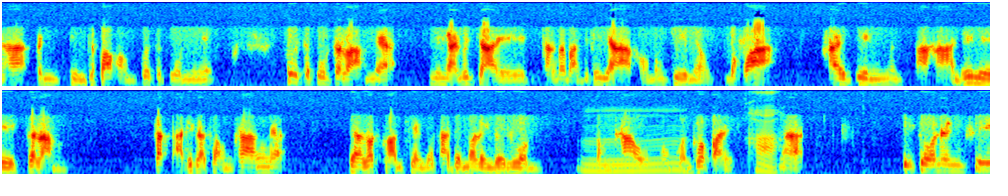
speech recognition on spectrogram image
นะฮะเป็นกลิ่นเฉพาะของพืชตระกูลนี้ พืชตระกูลกระหล่ำเนี่ย มีงานวิจัยทางระบาดวิทยาของเมืองจีนเนี่ย บอกว่าใครกินอาหารที่มีกระหล่ำสักอาทิตย์ละสองครั้งเนี่ย จะลดความเสี่ยงต่อการเป็นมะเร็งโดยรวมสองเท่าของคนทั่วไปค่ะนะฮะอีกตัวหนึ่งที่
